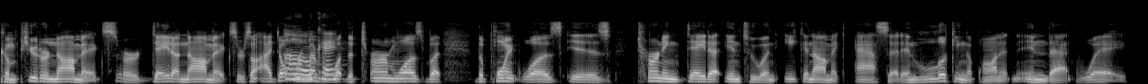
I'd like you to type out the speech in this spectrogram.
Computernomics or datanomics or something. I don't Oh, remember okay. what the term was, but the point was is turning data into an economic asset and looking upon it in that way.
